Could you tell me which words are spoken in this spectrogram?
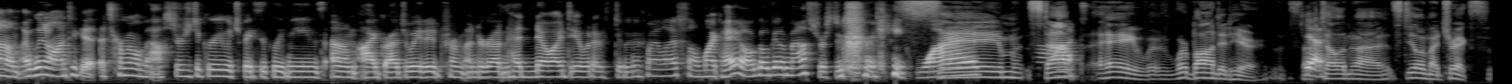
Um, I went on to get a terminal master's degree, which basically means um, I graduated from undergrad and had no idea what I was doing with my life. So I'm like, hey, I'll go get a master's degree. Why? Same. Stop. Hey, we're bonded here. Stop yes. telling, uh, stealing my tricks.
